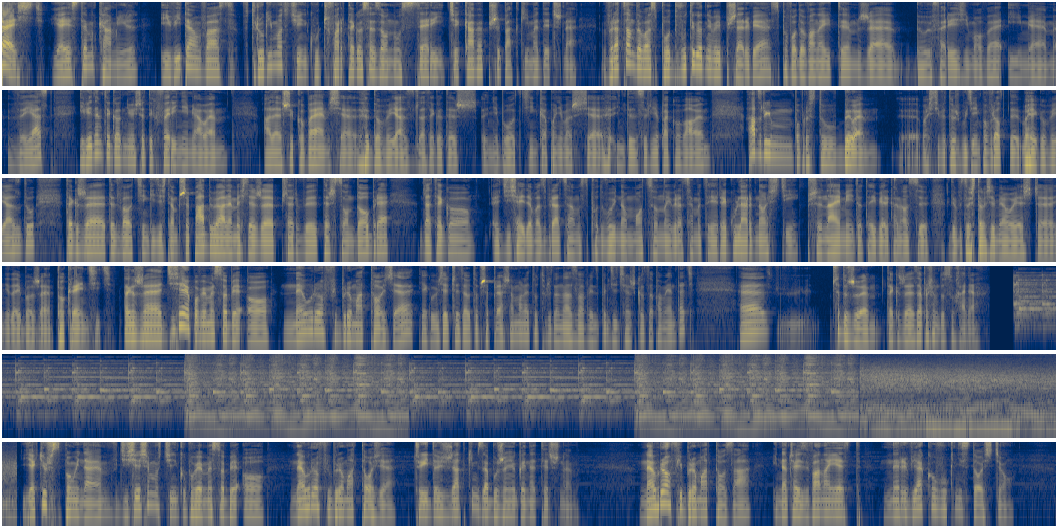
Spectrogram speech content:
Cześć, ja jestem Kamil i witam Was w drugim odcinku czwartego sezonu z serii Ciekawe przypadki medyczne. Wracam do Was po dwutygodniowej przerwie spowodowanej tym, że były ferie zimowe i miałem wyjazd i w jednym tygodniu jeszcze tych ferii nie miałem, ale szykowałem się do wyjazdu, dlatego też nie było odcinka, ponieważ się intensywnie pakowałem, a w drugim po prostu byłem właściwie to już był dzień powrotny mojego wyjazdu, także te dwa odcinki gdzieś tam przepadły, ale myślę, że przerwy też są dobre, dlatego dzisiaj do Was wracam z podwójną mocą, no i wracamy do tej regularności, przynajmniej do tej Wielkanocy, gdyby coś tam się miało jeszcze, nie daj Boże, pokręcić. Także dzisiaj opowiemy sobie o neurofibromatozie. Jakbym się czytał, to przepraszam, ale to trudna nazwa, więc będzie ciężko zapamiętać. E, przedłużyłem, także zapraszam do słuchania. Jak już wspominałem, w dzisiejszym odcinku powiemy sobie o neurofibromatozie, czyli dość rzadkim zaburzeniu genetycznym. Neurofibromatoza inaczej zwana jest nerwiakowłóknistością.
